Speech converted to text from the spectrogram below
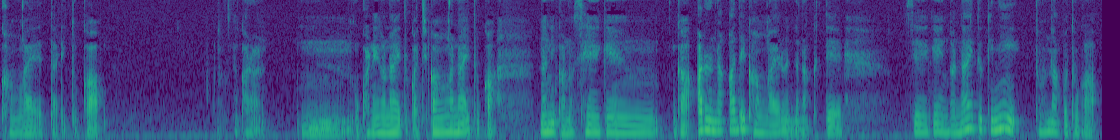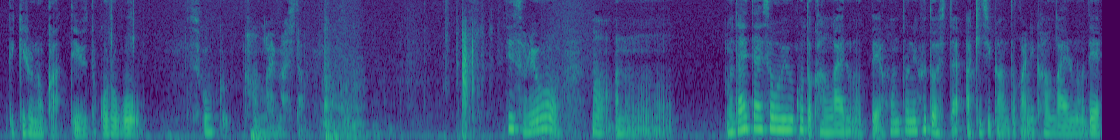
考えたりとかだからうんお金がないとか時間がないとか何かの制限がある中で考えるんじゃなくて制限がない時にどんなことができるのかっていうところをすごく考えました。でそれを、まああのまあ、大体そういうこと考えるのって本当にふとした空き時間とかに考えるので、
